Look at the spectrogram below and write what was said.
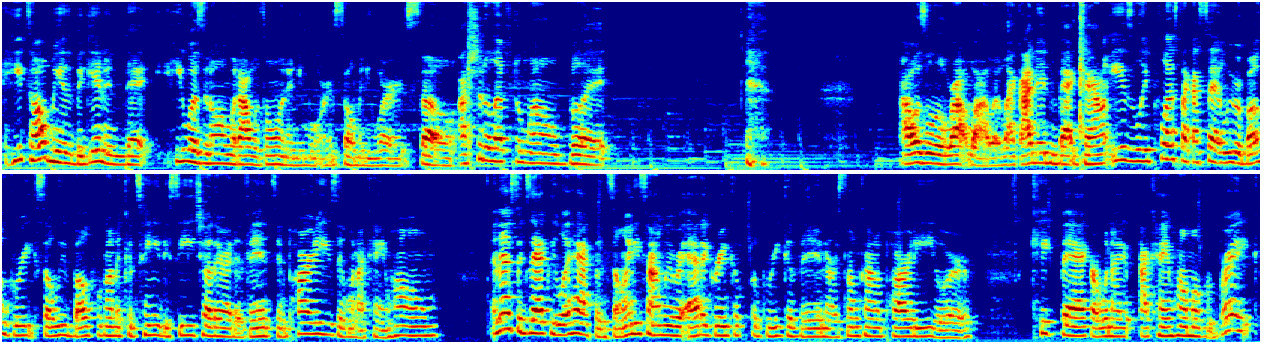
he told me in the beginning that he wasn't on what I was on anymore in so many words. So I should have left it alone, but I was a little Rottweiler. Like I didn't back down easily. Plus, like I said, we were both Greek. So we both were going to continue to see each other at events and parties. And when I came home, and that's exactly what happened. So anytime we were at a Greek, a Greek event or some kind of party or kickback or when I, I came home over break,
